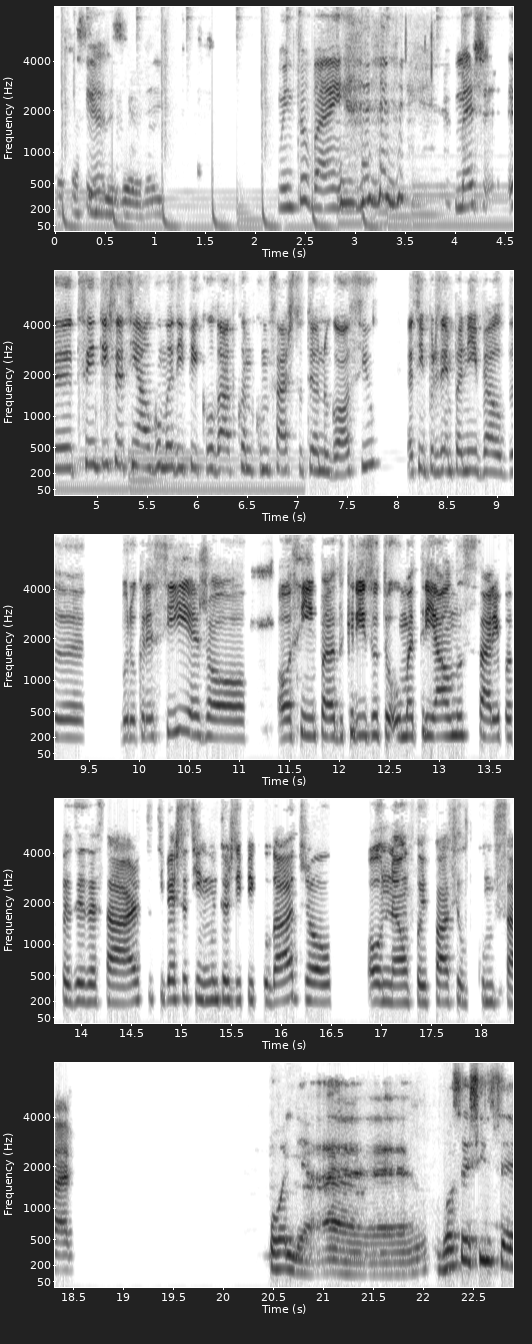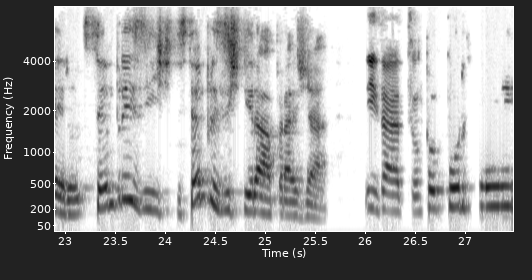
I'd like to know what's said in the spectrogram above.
por assim Eu... dizer. Né? Muito bem. Mas uh, sentiste assim alguma dificuldade quando começaste o teu negócio? Assim, por exemplo, a nível de burocracias ou, ou assim para adquirir o, o material necessário para fazer essa arte? Tiveste assim muitas dificuldades ou, ou não? Foi fácil de começar? Olha, é, vou ser sincero, sempre existe, sempre existirá para já. Exato. Porque,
